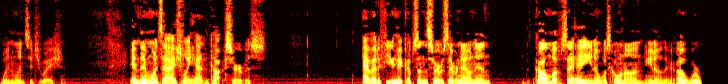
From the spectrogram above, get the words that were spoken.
win-win situation. And then once I actually had the Cox service, I've had a few hiccups in the service every now and then. Call them up, and say, hey, you know what's going on? You know, they're oh, we're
